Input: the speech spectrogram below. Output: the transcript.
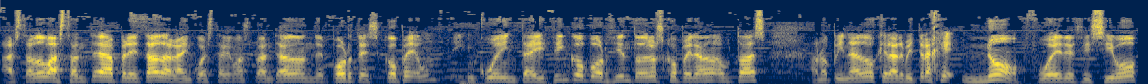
Ha estado bastante apretada la encuesta que hemos planteado en Deportes Cope. Un 55% de los copenautas han opinado que el arbitraje no fue decisivo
